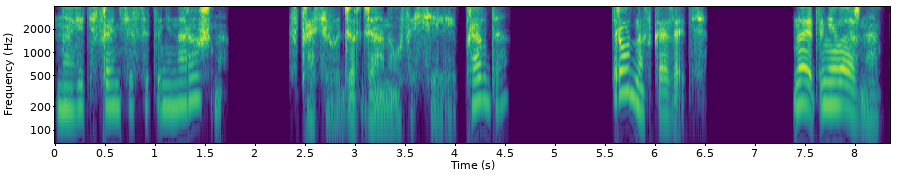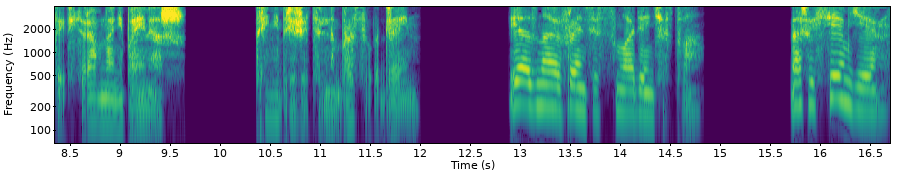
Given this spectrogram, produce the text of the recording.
«Но ведь Фрэнсис это не нарочно?» — спросила Джорджана у Сесилии. «Правда?» «Трудно сказать. Но это не важно, ты все равно не поймешь. пренебрежительно бросила Джейн. «Я знаю Фрэнсис с младенчества. Наши семьи,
